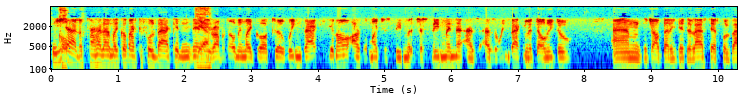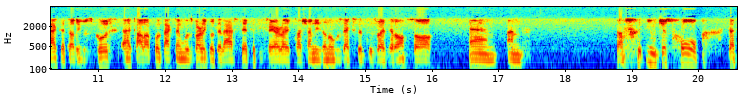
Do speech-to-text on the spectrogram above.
Yeah, look, Cahalane might go back to full back, and maybe yeah. Robert Downey might go to wing back. You know, or they might just leave just leave him in as as a wing back and let Downey do um, the job that he did the last day at full back. I thought he was good. I thought our full back line was very good the last day. To be fair, I thought Shani Dunno was excellent as well. You know, so um, and that you just hope that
